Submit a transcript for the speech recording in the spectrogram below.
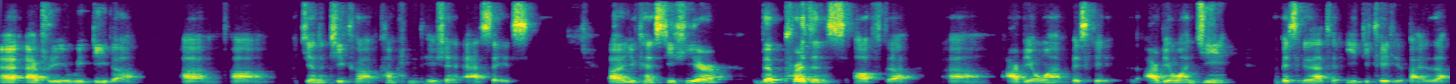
uh, actually we did uh, um, genetic uh, complementation assays uh, you can see here the presence of the uh, RBO1, basically RBO1 gene, basically that indicated by the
